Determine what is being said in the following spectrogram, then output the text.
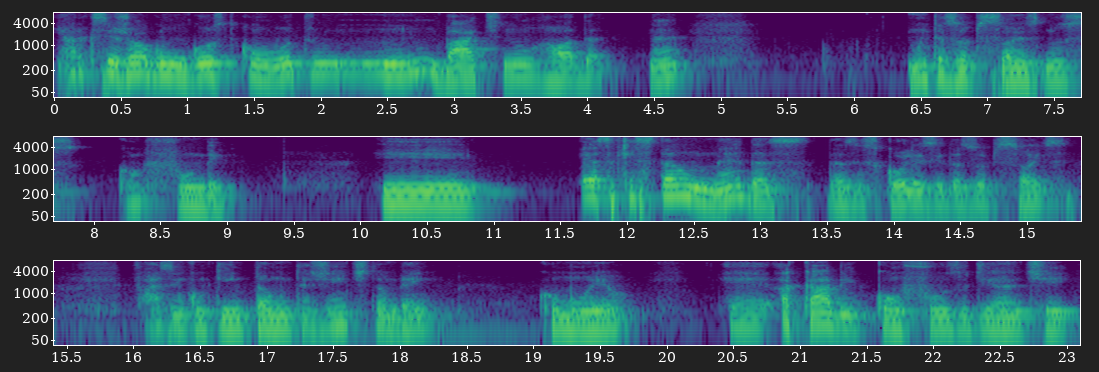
e a hora que você joga um gosto com o outro, não bate, não roda, né? Muitas opções nos confundem. E essa questão né, das, das escolhas e das opções fazem com que então muita gente também, como eu, é, acabe confuso diante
